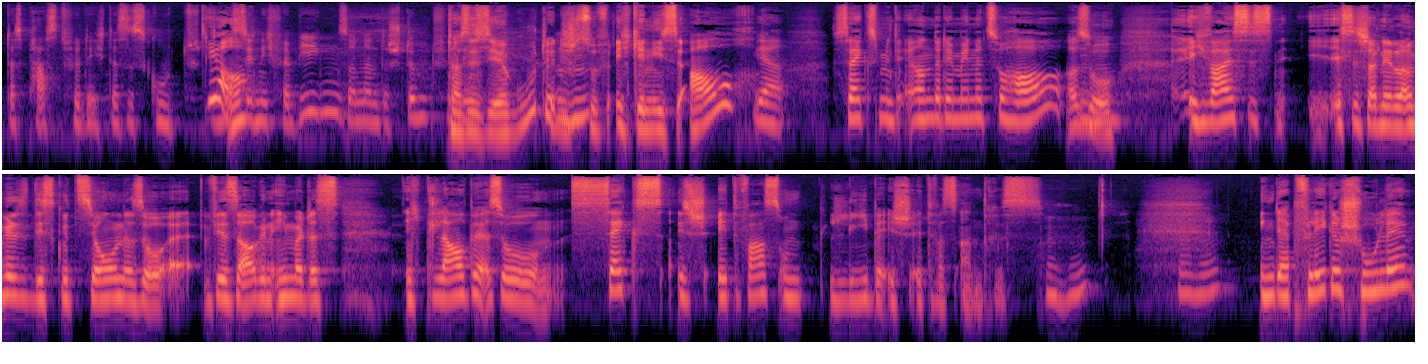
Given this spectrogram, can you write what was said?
das passt für dich, das ist gut. Du Ja. musst dich nicht verbiegen, sondern das stimmt für Das dich. ist sehr gut. Ich, zuf- ich genieße auch, Ja. Sex mit anderen Männern zu haben. Also ich weiß, es, es ist eine lange Diskussion. Also äh, wir sagen immer, dass ich glaube, also Sex ist etwas und Liebe ist etwas anderes. In der Pflegeschule,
